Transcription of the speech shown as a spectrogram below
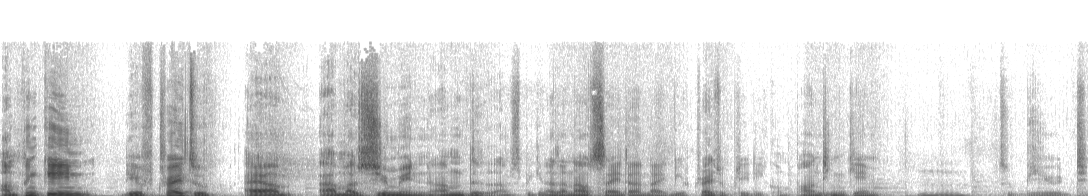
I'm thinking they've tried to. I am. I'm assuming. I'm. I'm speaking as an outsider. Like they've tried to play the compounding game to build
